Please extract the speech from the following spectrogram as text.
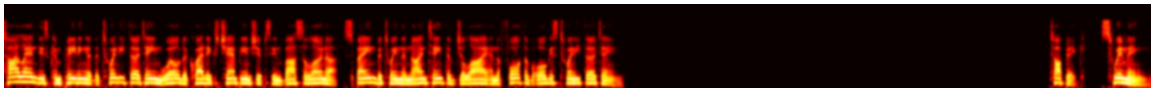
Thailand is competing at the 2013 World Aquatics Championships in Barcelona, Spain between 19 July and 4 August 2013. Swimming.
